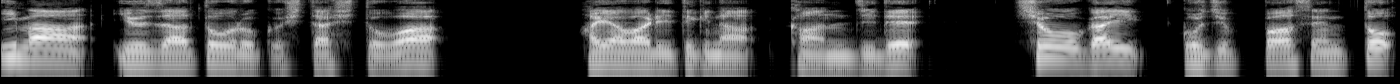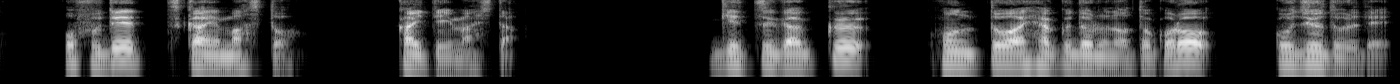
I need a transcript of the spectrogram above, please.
今ユーザー登録した人は早割的な感じで生涯50%オフで使えますと書いていました。月額本当は100ドルのところ50ドルで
